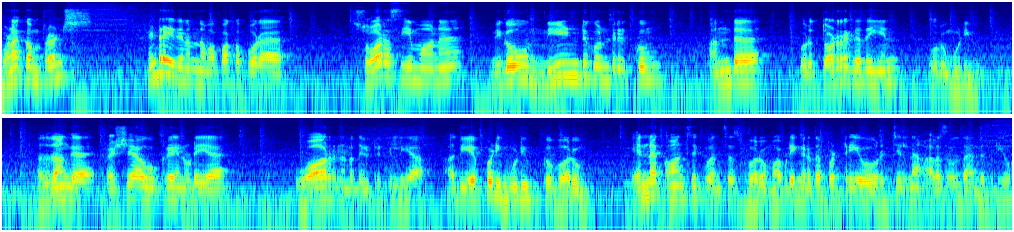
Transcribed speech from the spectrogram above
வணக்கம் ஃப்ரெண்ட்ஸ் இன்றைய தினம் நம்ம பார்க்க போகிற சுவாரஸ்யமான மிகவும் நீண்டு கொண்டிருக்கும் அந்த ஒரு தொடர்கதையின் ஒரு முடிவு. அதுதாங்க ரஷ்யா உக்ரைனுடைய வார் நடந்துக்கிட்டு இருக்கு இல்லையா? அது எப்படி முடிவுக்கு வரும்? என்ன கான்சிக்வன்சஸ் வரும்? அப்படிங்கிறத பற்றிய ஒரு சின்ன அலசல் தான் இந்த வீடியோ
